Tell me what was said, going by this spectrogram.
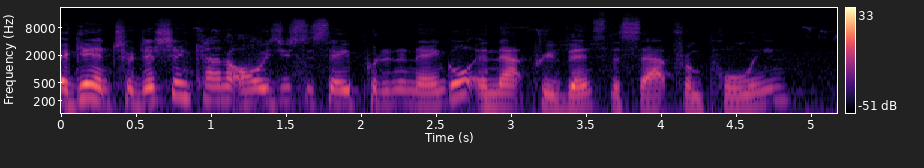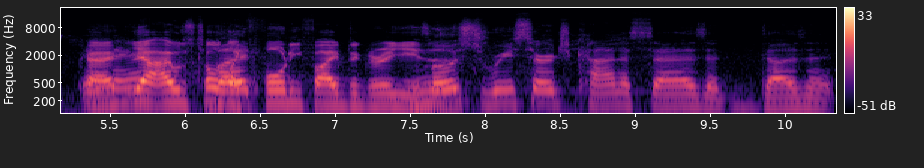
Again, tradition kind of always used to say put it an angle, and that prevents the sap from pooling. in Okay. Yeah, I was told like 45 degrees. Most research kind of says it doesn't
